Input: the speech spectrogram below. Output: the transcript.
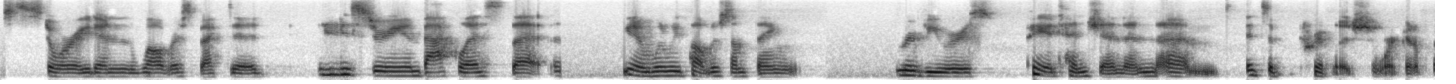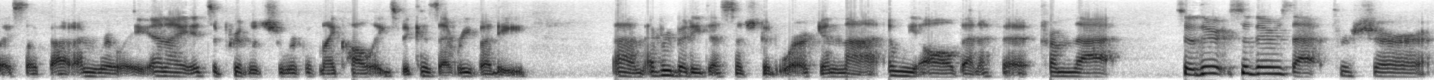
storied and well respected history and backlist that you know when we publish something, reviewers pay attention, and um, it's a privilege to work at a place like that. I'm really, and I, it's a privilege to work with my colleagues because everybody, um, everybody does such good work, and that, and we all benefit from that. So there, so there's that for sure.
